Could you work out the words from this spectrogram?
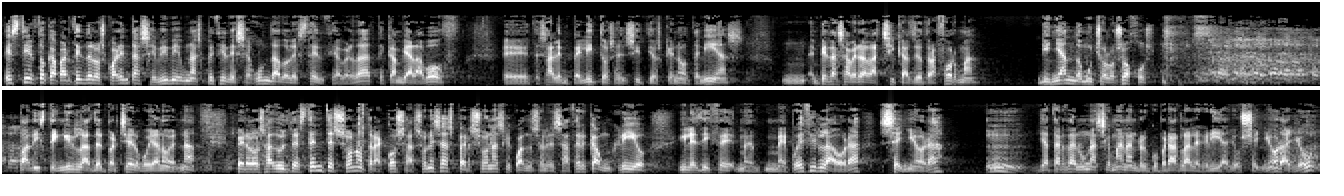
Es cierto que a partir de los 40 se vive una especie de segunda adolescencia, ¿verdad? Te cambia la voz, eh, te salen pelitos en sitios que no tenías, mm, empiezas a ver a las chicas de otra forma, guiñando mucho los ojos. para distinguirlas del perchero, pues ya no es nada. Pero los adultescentes son otra cosa, son esas personas que cuando se les acerca un crío y les dice, ¿me, ¿me puede decir la hora, señora? Mm, ya tardan una semana en recuperar la alegría. Yo, señora, yo.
